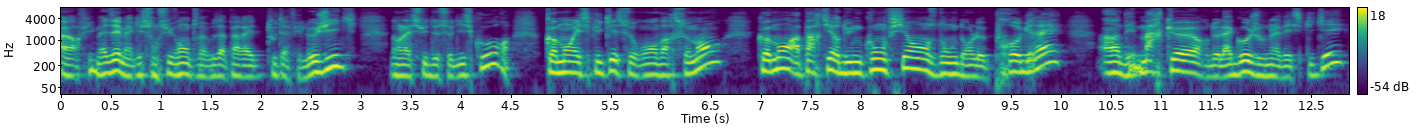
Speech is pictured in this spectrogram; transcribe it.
Alors, Mazet, ma question suivante va vous apparaître tout à fait logique dans la suite de ce discours. Comment expliquer ce renversement? Comment, à partir d'une confiance donc dans le progrès, un des marqueurs de la gauche, vous l'avez expliqué,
